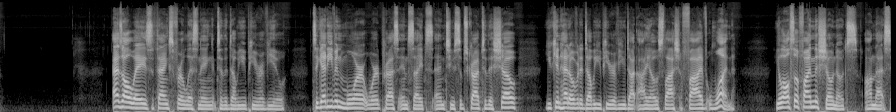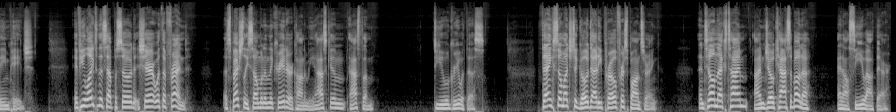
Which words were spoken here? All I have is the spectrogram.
As always, thanks for listening to the WP Review. To get even more WordPress insights and to subscribe to this show, you can head over to wpreview.io slash 51. You'll also find the show notes on that same page. If you liked this episode, share it with a friend, especially someone in the creator economy. Ask him, ask them, do you agree with this? Thanks so much to GoDaddy Pro for sponsoring. Until next time, I'm Joe Casabona, and I'll see you out there.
